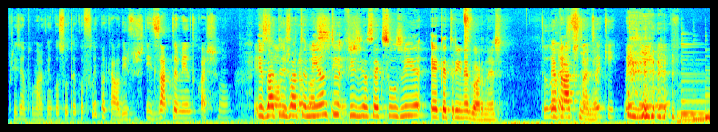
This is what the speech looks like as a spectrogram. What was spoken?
por exemplo, marquem consulta com a Filipa, que ela diz-vos exatamente quais são. Estes Exato, exatamente. Fisiosexologia é Catarina Gornas. Tudo Até para a semana. aqui. Beijinhos.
